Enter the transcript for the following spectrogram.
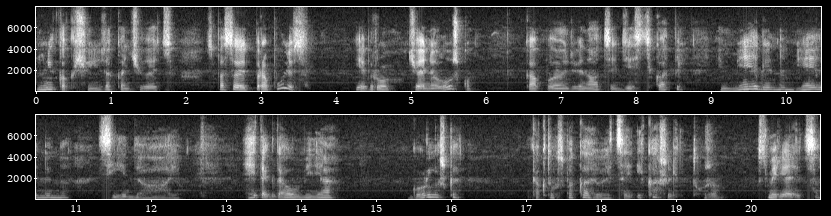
ну, никак еще не заканчивается. Спасает прополис. Я беру чайную ложку, капаю 12-10 капель и медленно-медленно съедаю. И тогда у меня горлышко как-то успокаивается, и кашель тоже смиряется.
